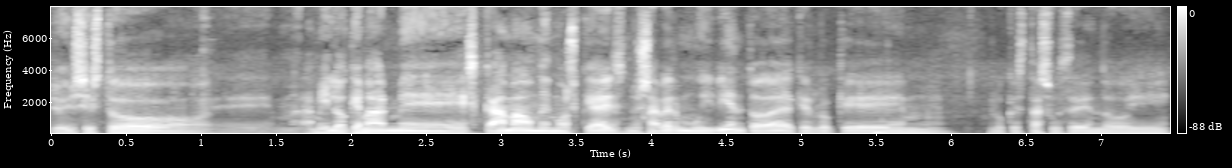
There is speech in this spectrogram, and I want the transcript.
Yo insisto, eh, a mí lo que más me escama o me mosquea es no saber muy bien todavía qué es lo que, lo que está sucediendo hoy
